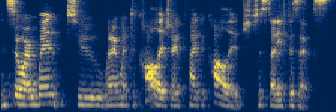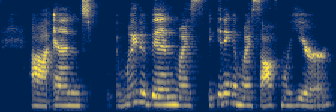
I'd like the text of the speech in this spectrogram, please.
And so I went to, when I went to college, I applied to college to study physics. Uh, and it might have been my beginning of my sophomore year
